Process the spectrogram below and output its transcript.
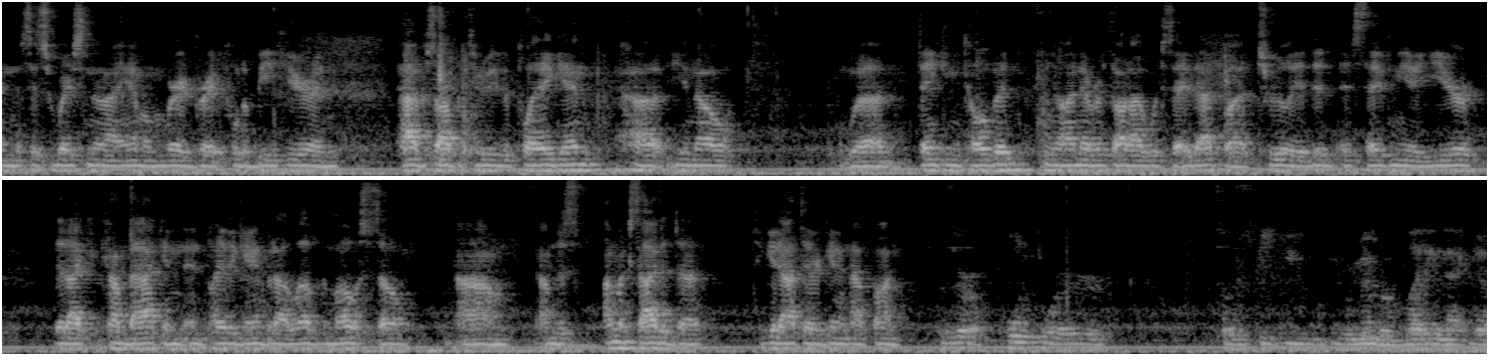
in, the situation that I am. I'm very grateful to be here and have this opportunity to play again. Uh, you know uh, thanking COVID you know I never thought I would say that but truly it did it saved me a year that I could come back and, and play the game that I love the most. So um, I'm just I'm excited to to get out there again and have fun. was there a point where, so to speak, you, you remember letting that go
